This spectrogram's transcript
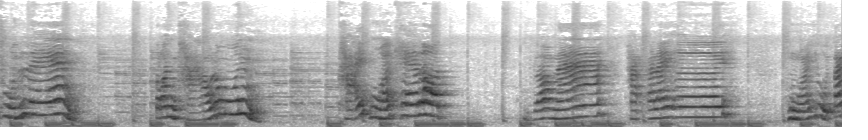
ฉุนแรง ต้นขาวละมุน ขายหัวแครอท อีกรอบนะ ผักอะไรเอ่ย หัวอยู่ใต้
